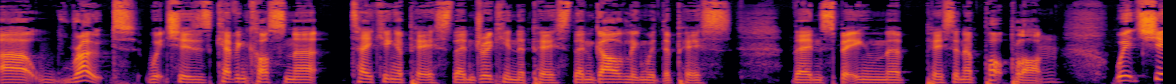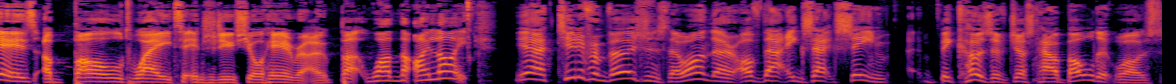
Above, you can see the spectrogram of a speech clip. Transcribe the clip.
uh, wrote, which is Kevin Costner taking a piss, then drinking the piss, then gargling with the piss, then spitting the piss in a pot plant, which is a bold way to introduce your hero, but one that I like. Yeah, two different versions though, aren't there, of that exact scene because of just how bold it was.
